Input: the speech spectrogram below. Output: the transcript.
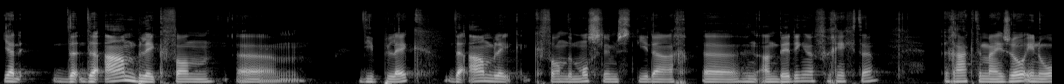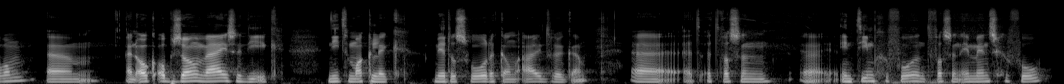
Ja, de, de aanblik van um, die plek, de aanblik van de moslims die daar uh, hun aanbiddingen verrichten, raakte mij zo enorm. Um, en ook op zo'n wijze die ik niet makkelijk middels woorden kan uitdrukken. Uh, het, het, was een uh, intiem gevoel, het was een immens gevoel.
